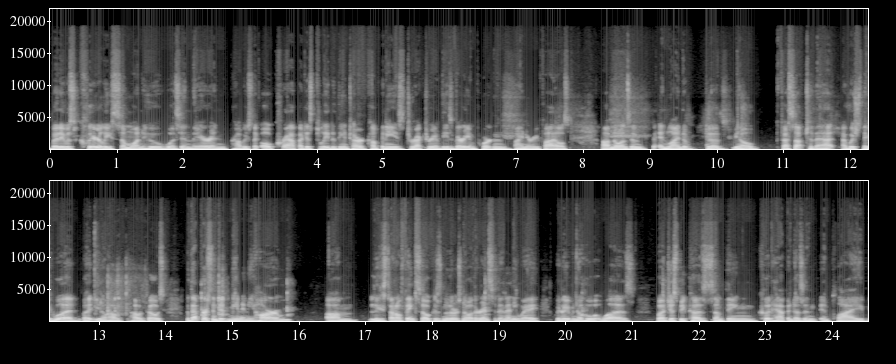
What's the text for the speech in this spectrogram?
But it was clearly someone who was in there and probably was like, "Oh crap! I just deleted the entire company's directory of these very important binary files." Um, no one's in in line to, to you know fess up to that. I wish they would, but you know how how it goes. But that person didn't mean any harm. Um, at least I don't think so, because there was no other incident anyway. We don't even know who it was. But just because something could happen doesn't imply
